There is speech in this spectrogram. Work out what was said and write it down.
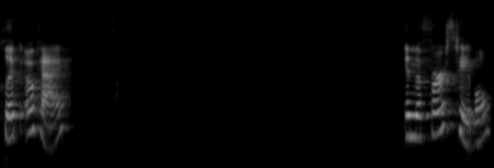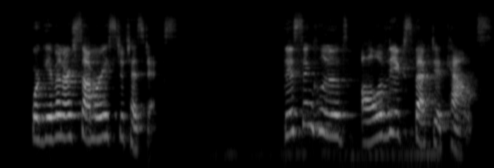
Click OK. In the first table, we're given our summary statistics. This includes all of the expected counts.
